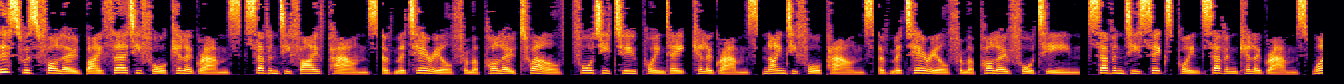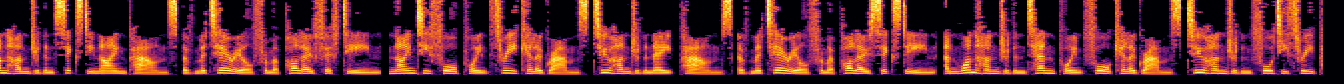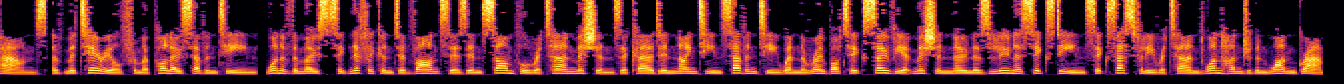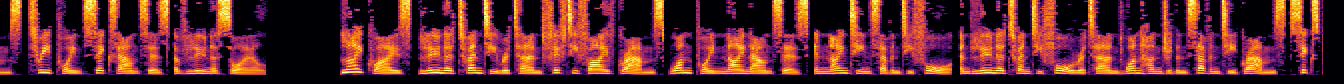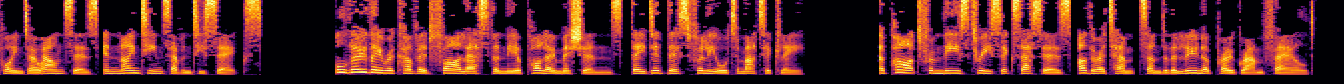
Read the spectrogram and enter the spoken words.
This was followed by 34 kilograms 75 pounds of material from Apollo 12, 42.8 kilograms 94 pounds of material from Apollo 14, 76.7 kilograms 169 pounds of material from Apollo 15, 94.3 kilograms 208 pounds of material from Apollo 16, and 110.4 kilograms 243 pounds of material from Apollo 17, one of the most significant advances in sample return missions occurred in 1970 when the robotic Soviet mission known as Luna 16 successfully returned 101 grams (3.6 ounces) of lunar soil. Likewise, Luna 20 returned 55 grams (1.9 ounces) in 1974, and Luna 24 returned 170 grams (6.0 ounces) in 1976. Although they recovered far less than the Apollo missions, they did this fully automatically. Apart from these three successes, other attempts under the lunar program failed.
